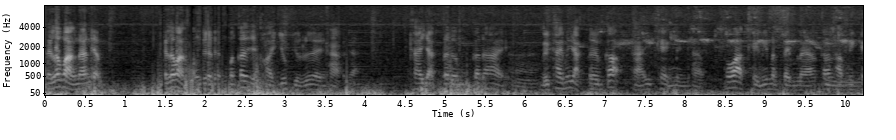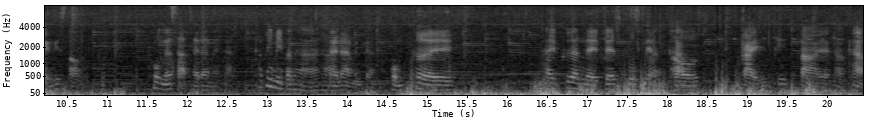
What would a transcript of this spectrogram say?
ในระหว่างนั้นเนี่ยในระหว่างของเดือนเนี่ยมันก็จะคอยยุบอยู่เรื่อย ครับอาจารย์ใครอยากเติมก็ได้ อ่า หรือใครไม่อยากเติมก็หาอีกเข่งหนึ่งครับ เพราะว่าเข่งนี้มันเต็มแล้วก็อืมทำอีกเข่งที่สองพวกเนื้อสัตว์ใช้ได้ไหมครับก็ไม่มีปัญหาครับ ใช้ได้เหมือนกัน ผมเคย ให้เพื่อนใน Facebook เนี่ยครับเอาไก่ที่ตายอะครับ ครับ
